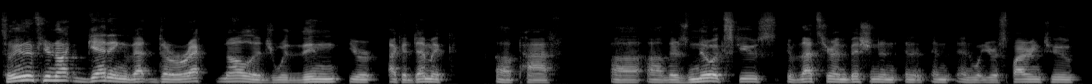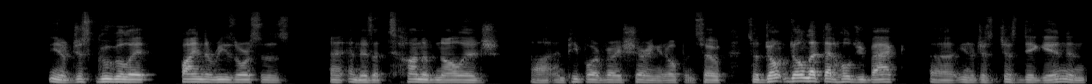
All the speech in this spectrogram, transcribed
So even if you're not getting that direct knowledge within your academic uh, path, uh, uh, there's no excuse if that's your ambition and, and, and, and what you're aspiring to, you know, just Google it, find the resources, and, and there's a ton of knowledge uh, and people are very sharing and open. So so don't don't let that hold you back. Uh, you know, just just dig in. And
